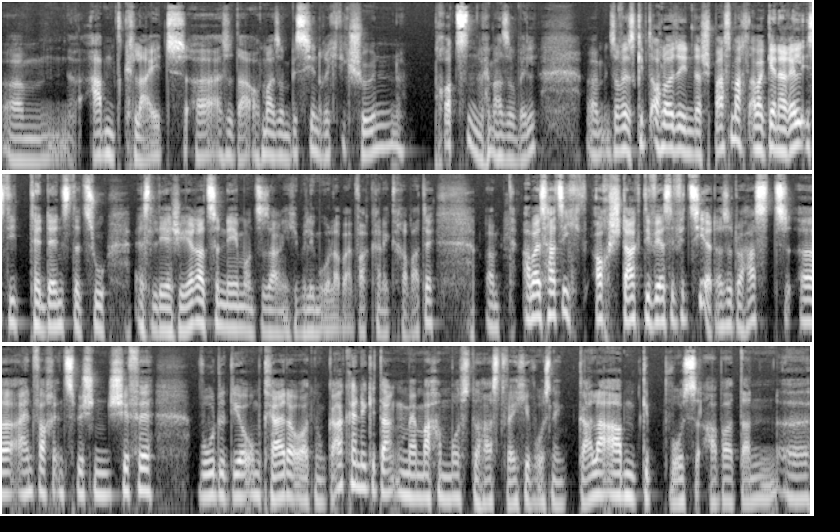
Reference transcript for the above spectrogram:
ähm, Abendkleid, äh, also da auch mal so ein bisschen richtig schön protzen, wenn man so will. Ähm, insofern, es gibt auch Leute, denen das Spaß macht, aber generell ist die Tendenz dazu, es legerer zu nehmen und zu sagen, ich will im Urlaub einfach keine Krawatte. Ähm, aber es hat sich auch stark diversifiziert. Also du hast äh, einfach inzwischen Schiffe, wo du dir um Kleiderordnung gar keine Gedanken mehr machen musst. Du hast welche, wo es einen Galaabend gibt, wo es aber dann äh,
